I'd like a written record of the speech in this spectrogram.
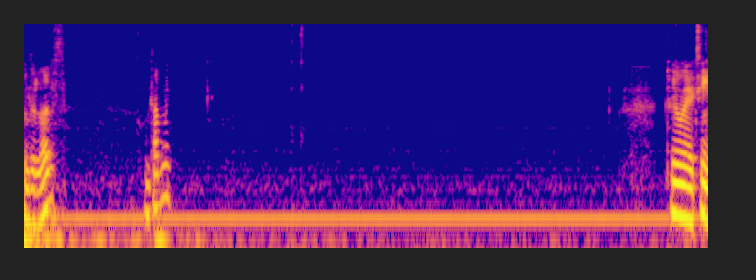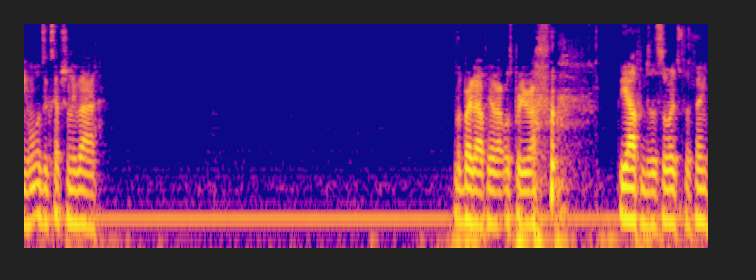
Under loves? What's happening? Twenty eighteen. What was exceptionally bad? The bread elf, yeah, that was pretty rough. the elf into the swords, the thing.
